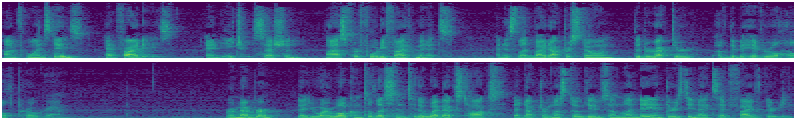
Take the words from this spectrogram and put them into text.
on Wednesdays and Fridays, and each session lasts for 45 minutes and is led by Dr. Stone, the director of the Behavioral Health Program. Remember that you are welcome to listen to the WebEx talks that Dr. Musto gives on Monday and Thursday nights at 5:30.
